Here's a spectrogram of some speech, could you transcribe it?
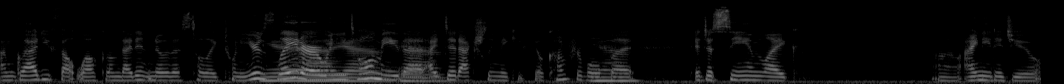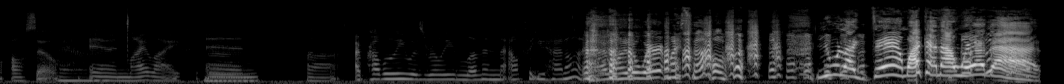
I'm glad you felt welcomed. I didn't know this till like 20 years later when you told me that I did actually make you feel comfortable, but it just seemed like uh, I needed you also in my life, Mm. and uh, I probably was really loving the outfit you had on. I wanted to wear it myself. You were like, damn, why can't I wear that?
